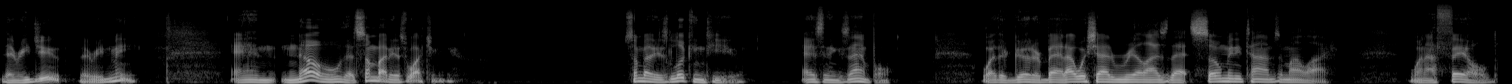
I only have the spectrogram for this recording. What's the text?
they read you, they read me. And know that somebody is watching you. Somebody is looking to you as an example, whether good or bad. I wish I'd realized that so many times in my life when I failed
